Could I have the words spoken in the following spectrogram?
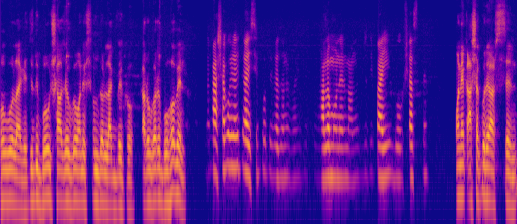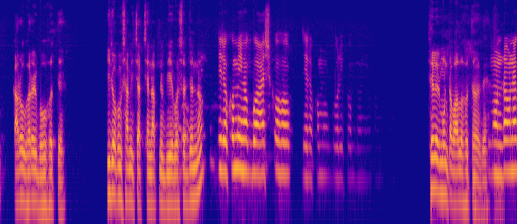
বউ লাগে। যদি বউ সাজোগ অনেক সুন্দর লাগবে গো। কারও ঘরে বউ হবেন? আশা করি তো আইসি প্রতিবেদনে ভাই। ভালো মনের মানুষ যদি পাই বউ শাস্তে অনেক আশা করে আসছেন কারও ঘরের বউ হতে। কি রকম স্বামী চাচ্ছেন আপনি বিয়ে বসার জন্য? যেরকমই হোক বয়স্ক হোক যেরকম হোক গরিব হোক ধনী হোক ছেলের মনটা ভালো হতে হবে। মনটা অনেক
